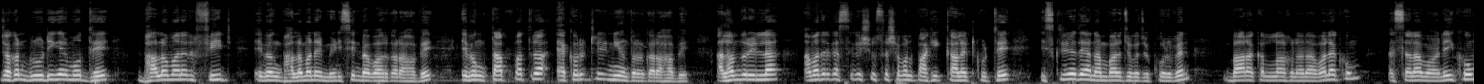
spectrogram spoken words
যখন ব্রুডিংয়ের মধ্যে ভালো মানের ফিড এবং ভালো মানের মেডিসিন ব্যবহার করা হবে এবং তাপমাত্রা অ্যাকুরেটলি নিয়ন্ত্রণ করা হবে। আলহামদুলিল্লাহ, আমাদের কাছ থেকে সুস্থ সবল পাখি কালেক্ট করতে স্ক্রিনে দেওয়া নাম্বারে যোগাযোগ করবেন। বারাকাল্লাহ আলাইকুম আসসালামু আলাইকুম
